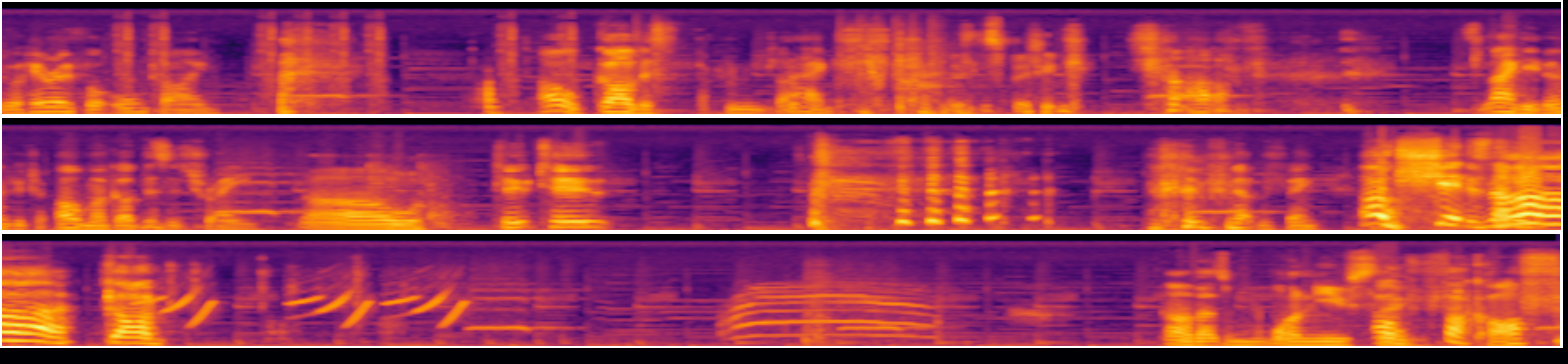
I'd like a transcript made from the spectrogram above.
Your hero for all time. Oh god, this fucking lag. Your spinning. Shut up. It's laggy, don't be. Tr- oh my god, there's a train. Oh. Toot toot. Open up the thing. Oh shit, there's another. ah! God. Oh, that's one use Oh, fuck off.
